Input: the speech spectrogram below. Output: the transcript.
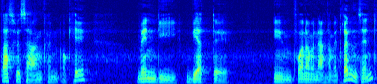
dass wir sagen können, okay, wenn die Werte im Vorname Nachname drin sind,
